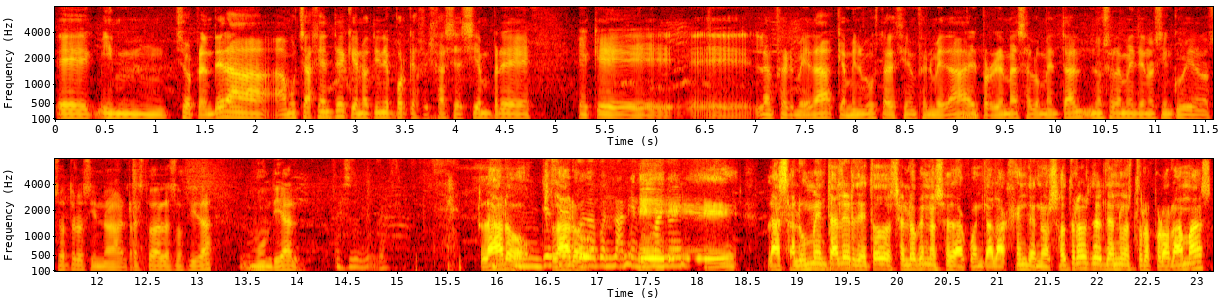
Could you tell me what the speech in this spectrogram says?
eh, y, mm, sorprender a, a mucha gente que no tiene por qué fijarse siempre en que eh, la enfermedad, que a mí no me gusta decir enfermedad, el problema de salud mental no solamente nos incluye a nosotros, sino al resto de la sociedad mundial. Eso es verdad. Claro, Yo claro. Eh, eh, la salud mental es de todos, es lo que no se da cuenta la gente. Nosotros desde nuestros programas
